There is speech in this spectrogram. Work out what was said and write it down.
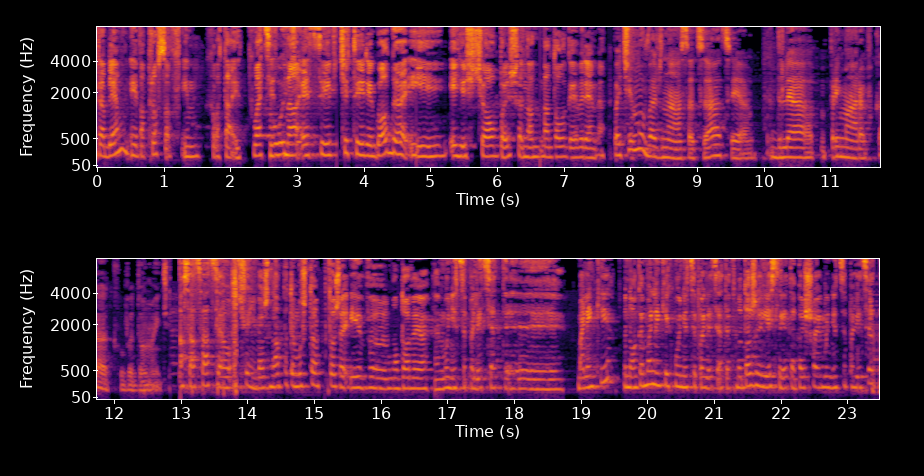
проблем и вопросов им хватает. Хватит Очень. на эти четыре года и, и еще больше на, на долгое время. Почему важна ассоциация для примаров, как вы думаете? Ассоциация очень важна, потому что тоже и в Молдове муниципалитеты маленькие, много маленьких муниципалитетов, но даже если это большой муниципалитет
